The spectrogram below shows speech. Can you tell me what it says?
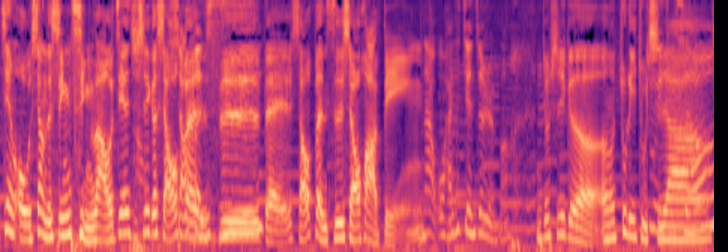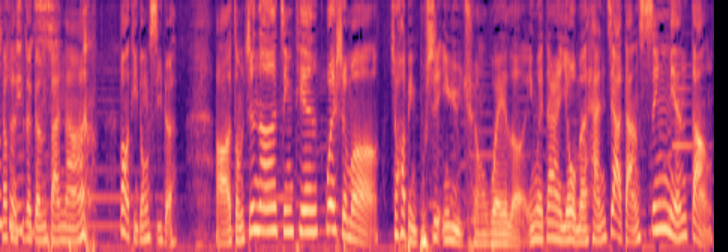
见偶像的心情啦。我今天只是一个小粉丝，粉丝对，小粉丝消化饼。那我还是见证人吗？你就是一个嗯、呃、助理主持啊，持哦、小粉丝的跟班啊，帮我提东西的。啊，总之呢，今天为什么消化饼不是英语权威了？因为当然有我们寒假档、新年档，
